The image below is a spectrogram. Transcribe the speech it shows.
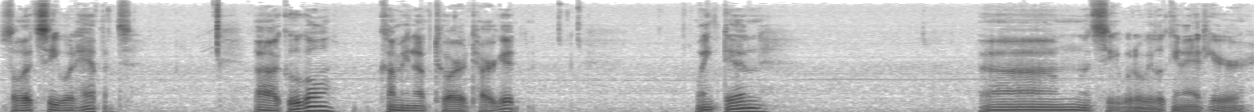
So let's see what happens. Uh, Google coming up to our target. LinkedIn. Um, let's see, what are we looking at here?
